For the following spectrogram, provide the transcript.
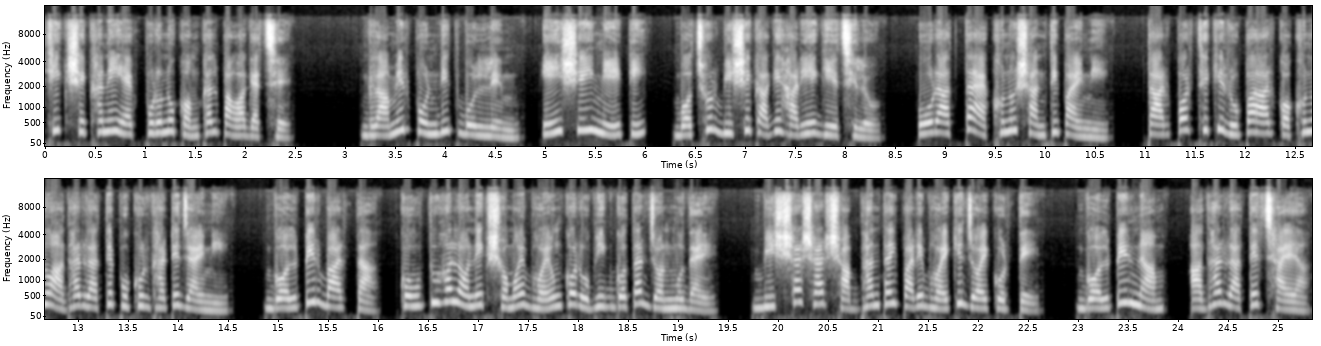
ঠিক সেখানেই এক পুরনো কঙ্কাল পাওয়া গেছে। গ্রামের পণ্ডিত বললেন, এই সেই মেয়েটি বছর বিশেক আগে হারিয়ে গিয়েছিল। ওর আত্মা এখনও শান্তি পায়নি। তারপর থেকে রূপা আর কখনো আধার রাতে পুকুর ঘাটে যায়নি। গল্পের বার্তা, কৌতূহল অনেক সময় ভয়ঙ্কর অভিজ্ঞতার জন্ম দেয়। বিশ্বাস আর সাবধানতাই পারে ভয়কে জয় করতে। গল্পের নাম, আধার রাতের ছায়া।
